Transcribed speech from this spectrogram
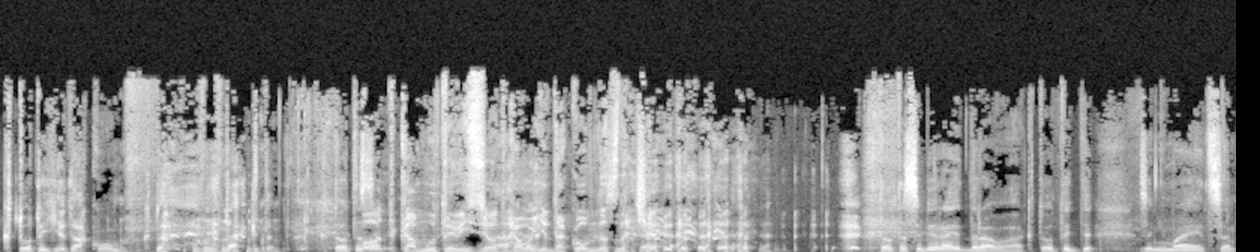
кто-то едоком, кто-то... Вот кому-то везет, кого едоком назначают. Кто-то собирает дрова, кто-то занимается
